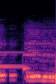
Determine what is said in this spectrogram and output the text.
ooh, ooh.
